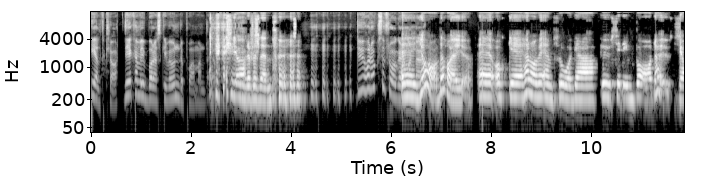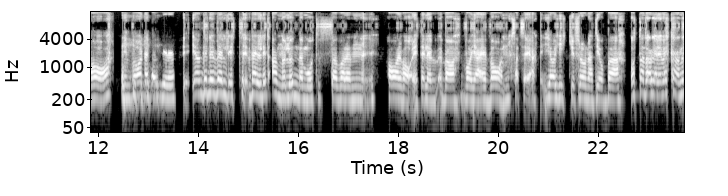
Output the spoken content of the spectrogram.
Helt klart. Det kan vi bara skriva under på, Amanda. ja. 100 procent. du har också frågor, eh, Amanda. Eh, ja, det har jag ju. Eh, och eh, här har vi en fråga. Hur ser din vardag ut? Ja, min vardag är. Ja, den är väldigt, väldigt annorlunda mot vad den har varit eller vad, vad jag är van så att säga. Jag gick ju från att jobba åtta dagar i veckan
